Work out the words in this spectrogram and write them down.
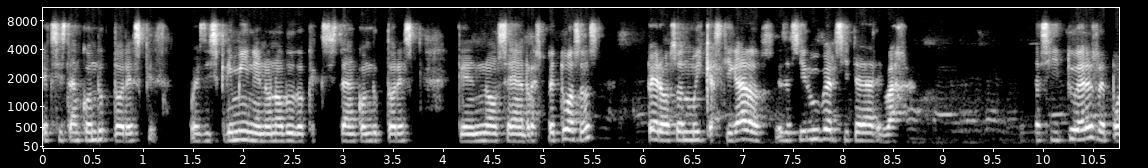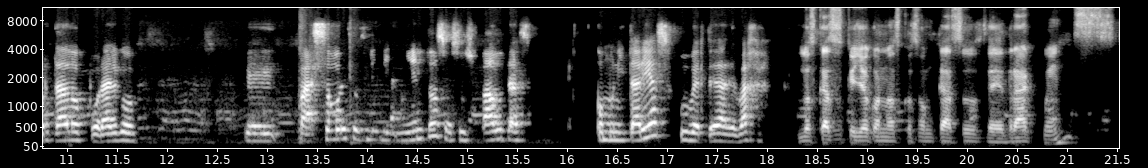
existan conductores que pues discriminen o no dudo que existan conductores que no sean respetuosos, pero son muy castigados. Es decir, Uber sí te da de baja. O sea, si tú eres reportado por algo que pasó esos lineamientos o sus pautas comunitarias, Uber te da de baja. Los casos que yo conozco son casos de drag queens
